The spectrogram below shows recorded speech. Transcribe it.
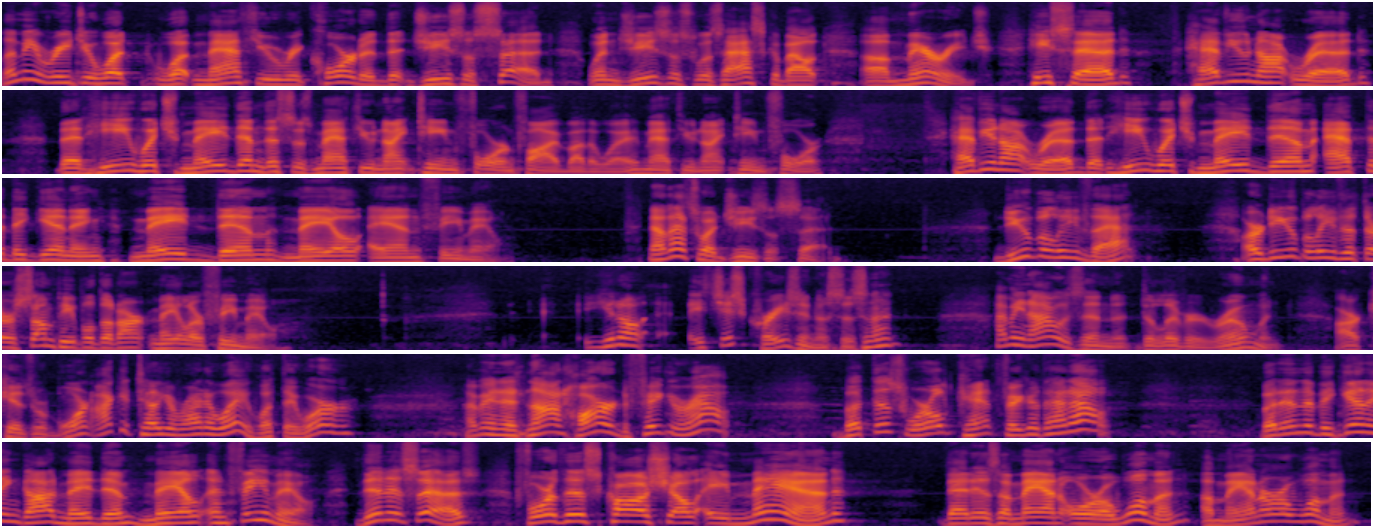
Let me read you what, what Matthew recorded that Jesus said when Jesus was asked about uh, marriage. He said, Have you not read that he which made them, this is Matthew 19, 4 and 5, by the way, Matthew 19, 4. Have you not read that he which made them at the beginning made them male and female? Now that's what Jesus said. Do you believe that? Or do you believe that there are some people that aren't male or female? You know, it's just craziness, isn't it? I mean, I was in the delivery room when our kids were born. I could tell you right away what they were. I mean, it's not hard to figure out, but this world can't figure that out. But in the beginning, God made them male and female. Then it says, For this cause shall a man, that is a man or a woman, a man or a woman,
